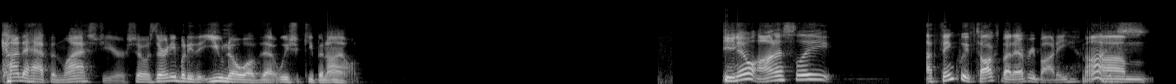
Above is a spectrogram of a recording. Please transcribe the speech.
Kind of happened last year. So, is there anybody that you know of that we should keep an eye on? You know, honestly, I think we've talked about everybody. Nice. Um,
